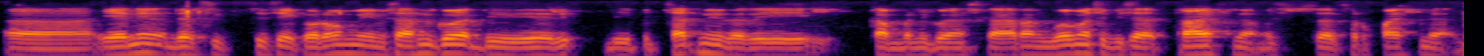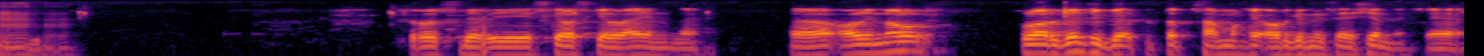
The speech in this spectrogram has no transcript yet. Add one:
eh, ya ini dari sisi, ekonomi. Misalnya gue di dipecat nih dari company gue yang sekarang gue masih bisa thrive nggak? Masih bisa survive nggak? Hmm, gitu. hmm. terus dari skill-skill lain. Nah eh, all in all keluarga juga tetap sama kayak organization ya. Kayak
